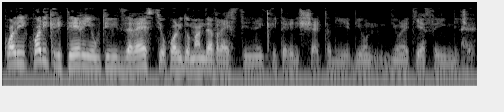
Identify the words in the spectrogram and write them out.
quali, quali, criteri utilizzeresti o quali domande avresti nei criteri di scelta di, di, un, di un, ETF indice?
